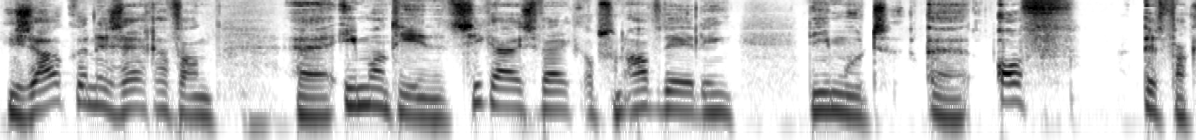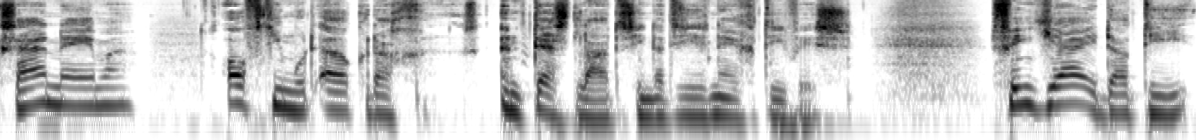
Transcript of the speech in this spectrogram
je zou kunnen zeggen van iemand die in het ziekenhuis werkt op zo'n afdeling, die moet of het vaccin nemen of die moet elke dag een test laten zien dat hij negatief is. Vind jij dat die,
